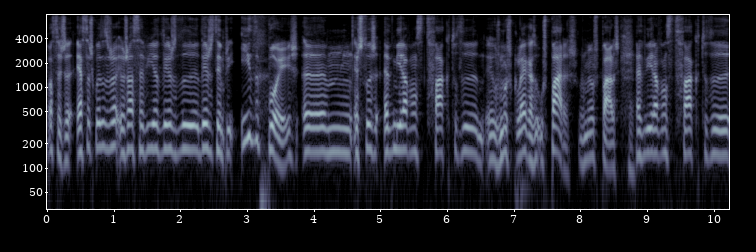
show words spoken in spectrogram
Ou seja, essas coisas eu já sabia desde, desde sempre. E depois um, as pessoas admiravam-se de facto de. Os meus colegas, os pares, os meus pares, admiravam-se de facto de,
